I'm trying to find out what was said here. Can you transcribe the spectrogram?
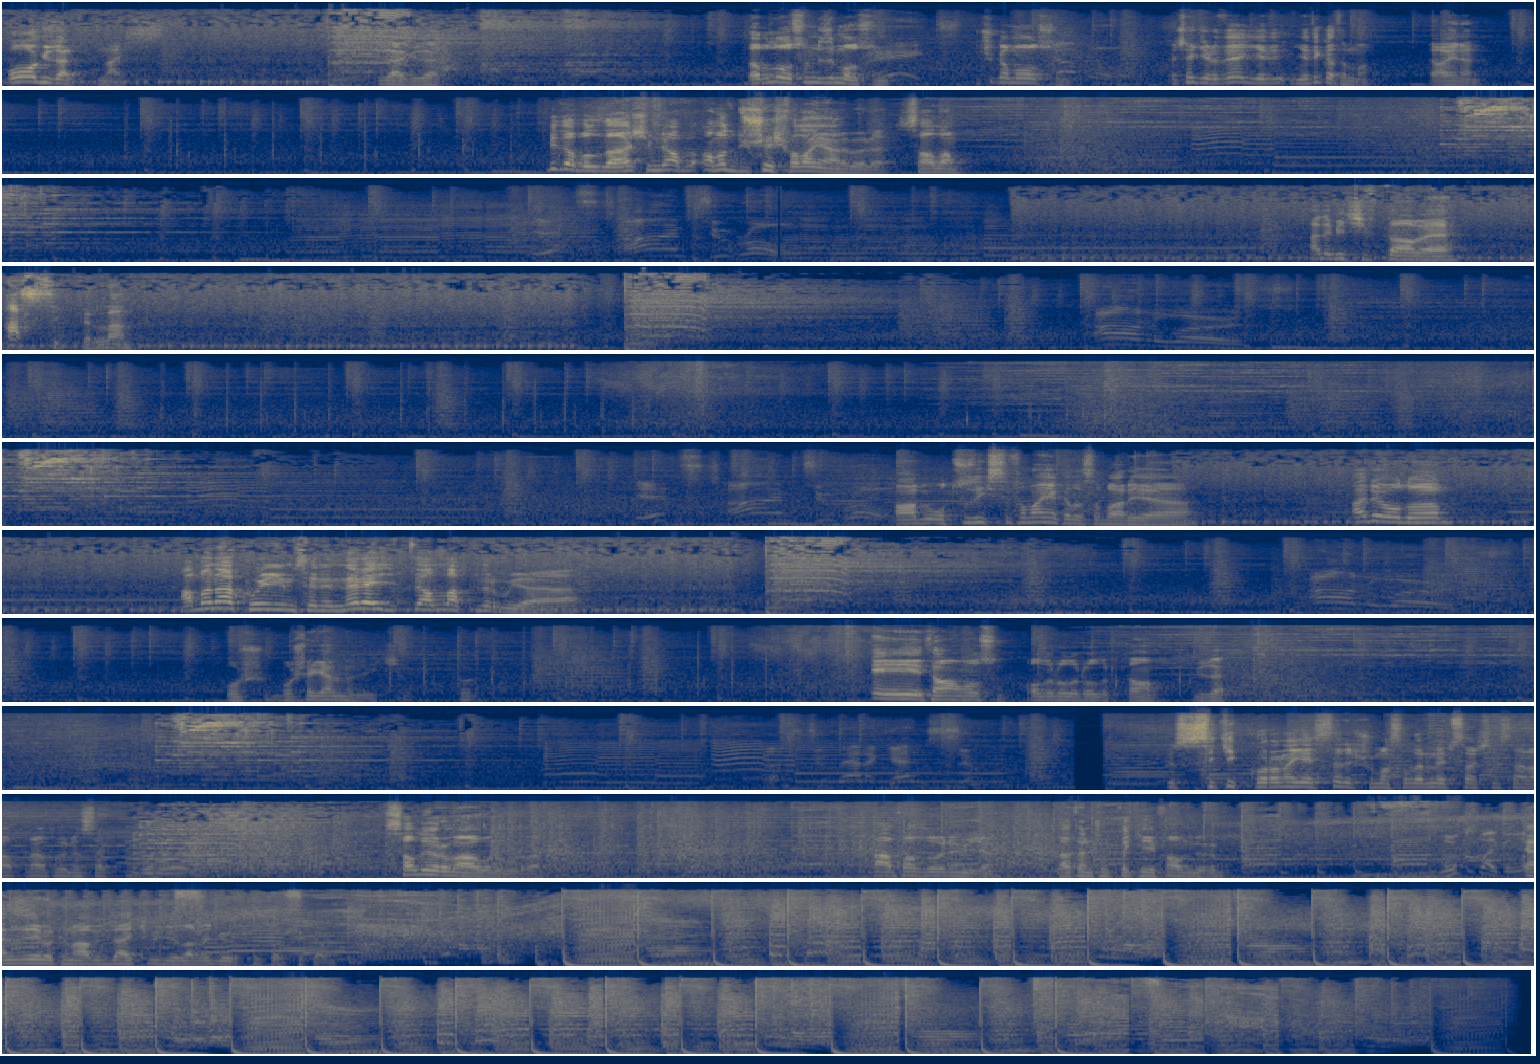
Oo güzel. Nice. Güzel güzel. Double olsun bizim olsun. Küçük ama olsun. Kaça girdi? 7, 7 katı mı? E, Aynen. Bir double daha şimdi ama- düşeş falan yani böyle sağlam. Hadi bir çift daha be. Has siktir lan. Abi 30x'i falan yakalasa bari ya. Hadi oğlum. Amına koyayım senin. Nereye gitti Allah bilir bu ya. Boş boşa gelmedi 2 4 İyi iyi tamam olsun. Olur olur olur. Tamam. Güzel. Let's do that again soon. Şu sikik korona geçse de şu masaların hepsi açılsa rahat rahat oynasak. Salıyorum abi bunu burada. Daha fazla oynamayacağım. Zaten çok da keyif almıyorum. Kendinize iyi bakın abi. Bir dahaki videolarda görüşürüz. Hoşçakalın.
